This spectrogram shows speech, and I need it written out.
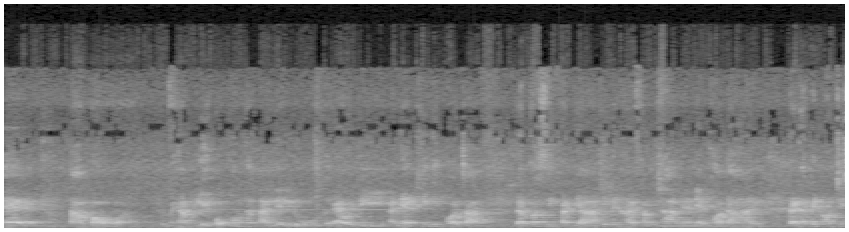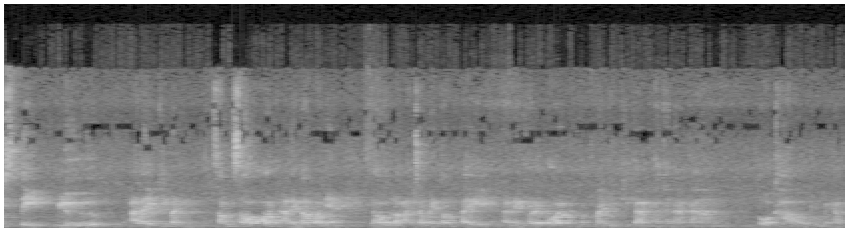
ร์ตาบอดถูกไหมครับหรือบกพร่องทางการเรียนรู้คือ LD อันนี้ที่นี่พอจะแล้วก็สิ่งปัญญาที่เป็น high function เนี่ยอันเนี่ยพอได้ แต่ถ้าเป็นออทิสติกหรืออะไรที่มันซ้ำซ้อนอะไรมากกว่านี้ เราเราอาจจะไม่ต้องไปอันนี้เขาเรียกว่ามันอยู่ที่การพัฒนาการตัวเขาถูกไหมครับ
